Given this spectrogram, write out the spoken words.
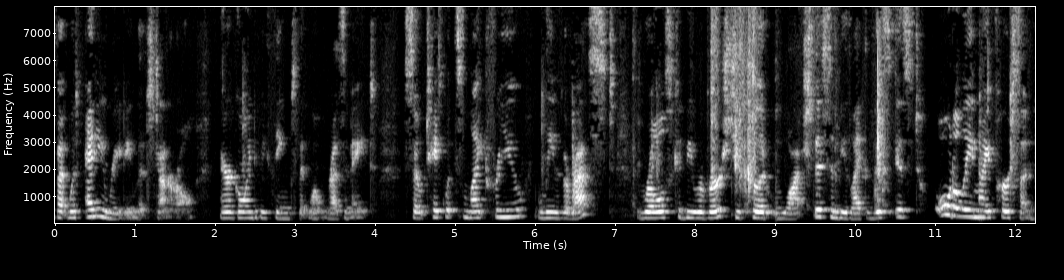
but with any reading that's general, there are going to be things that won't resonate. So take what's light for you, leave the rest. Roles could be reversed. You could watch this and be like, this is totally my person.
